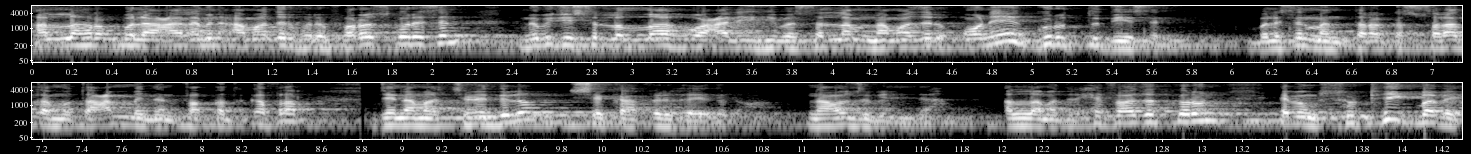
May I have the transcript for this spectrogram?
আল্লাহ রব্বুল্লাহ আলমিন আমাদের উপরে ফরজ করেছেন। নবীজি সাল্লাহ আলিহি ওয়াসাল্লাম নামাজের অনেক গুরুত্ব দিয়েছেন। বলেছেন, মান তারাকা সালাতা মুতাআম্মিদান ফাকাদ কাফার। যে নামাজ ছেড়ে দিল, সে কাফের হয়ে গেল। নাউজুবিল্লাহ। আল্লাহ আমাদের হেফাজত করুন এবং সঠিকভাবে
